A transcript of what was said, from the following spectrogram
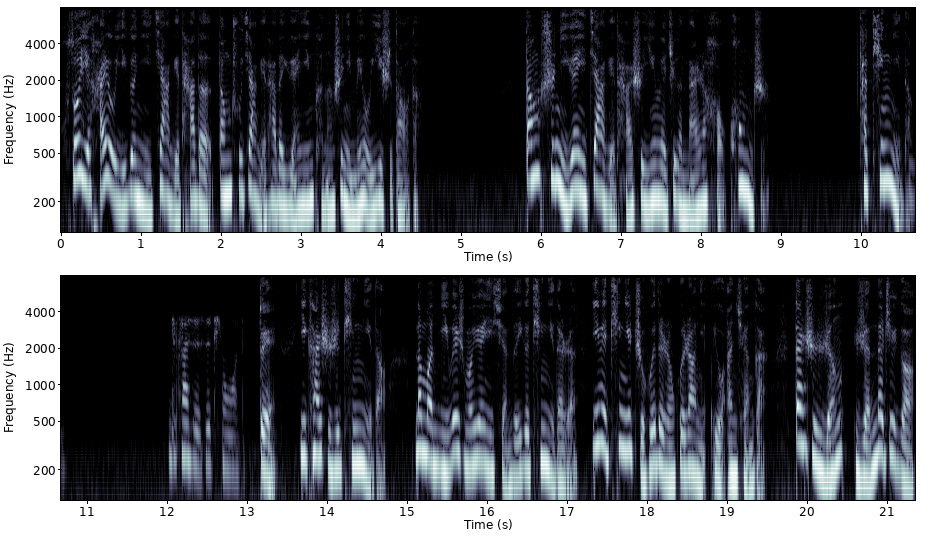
所以还有一个，你嫁给他的当初嫁给他的原因，可能是你没有意识到的。当时你愿意嫁给他，是因为这个男人好控制，他听你的。一开始是听我的。对，一开始是听你的。那么你为什么愿意选择一个听你的人？因为听你指挥的人会让你有安全感。但是人人的这个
